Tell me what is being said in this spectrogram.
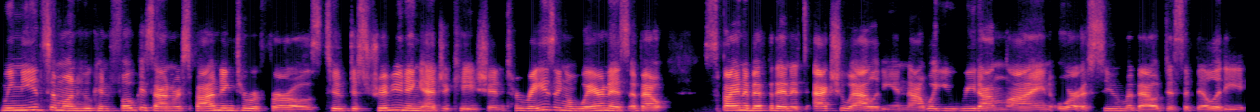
we need someone who can focus on responding to referrals to distributing education to raising awareness about spina bifida and its actuality and not what you read online or assume about disability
